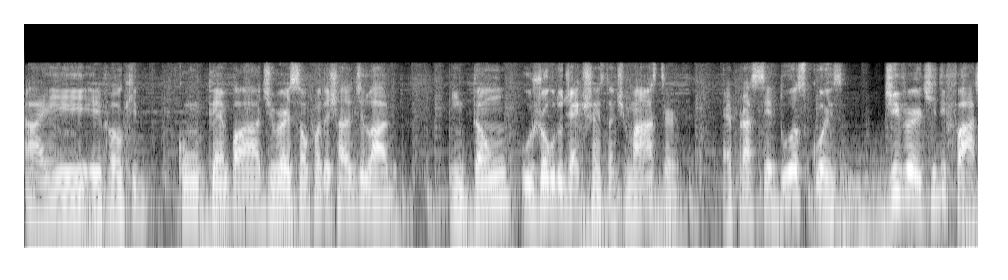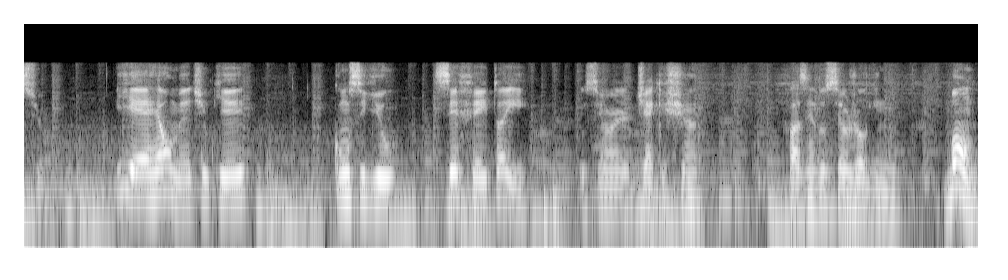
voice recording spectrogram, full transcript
Aí ele falou que com o tempo a diversão foi deixada de lado. Então o jogo do Jack Chan Stunt Master é para ser duas coisas: divertido e fácil. E é realmente o que conseguiu ser feito aí. O senhor Jack Chan fazendo o seu joguinho. Bom,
